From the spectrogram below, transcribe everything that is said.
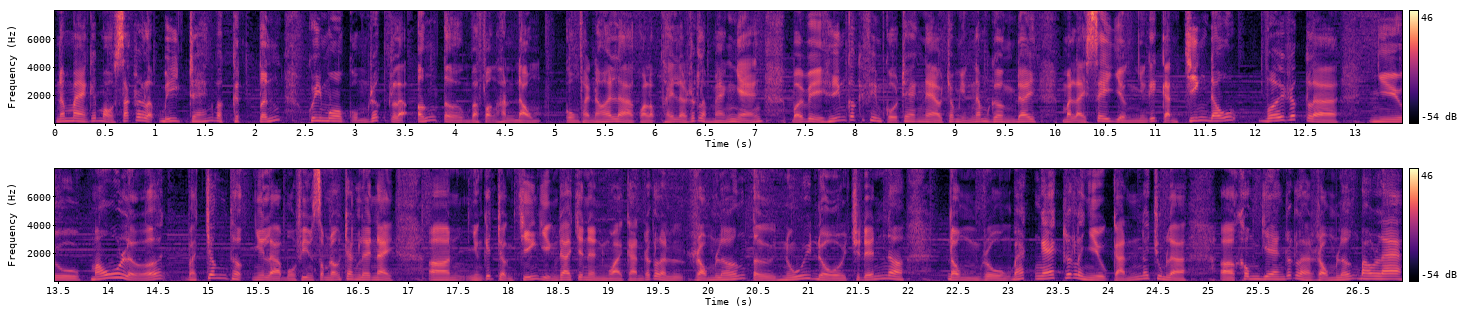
nó mang cái màu sắc rất là bi tráng và kịch tính quy mô cũng rất là ấn tượng và phần hành động cũng phải nói là quan lộc thấy là rất là mãn nhãn. Bởi vì hiếm có cái phim cổ trang nào trong những năm gần đây mà lại xây dựng những cái cảnh chiến đấu với rất là nhiều máu lửa và chân thực như là bộ phim sông đón trăng lên này. À, những cái trận chiến diễn ra trên nền ngoại cảnh rất là rộng lớn từ núi đồi cho đến uh, đồng ruộng bát ngát rất là nhiều cảnh. Nói chung là uh, không gian rất là rộng lớn bao la.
